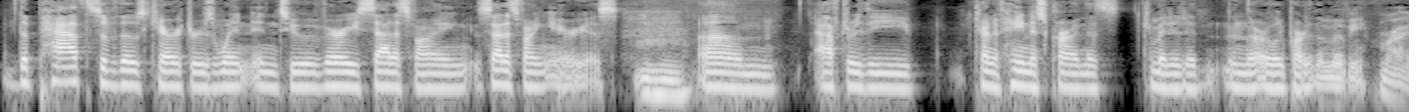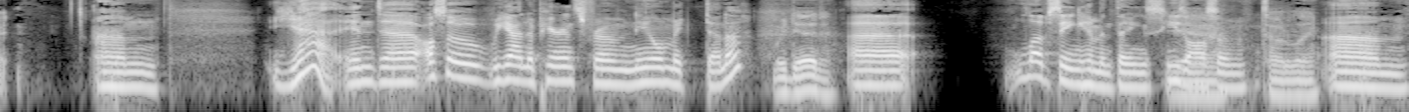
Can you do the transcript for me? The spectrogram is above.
the paths of those characters went into very satisfying satisfying areas. Um, after the kind of heinous crime that's committed in, in the early part of the movie. Right. Um, yeah, and uh, also we got an appearance from Neal McDonough. We did. Uh, love seeing him in things. He's Yeah, awesome. Totally. Um,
